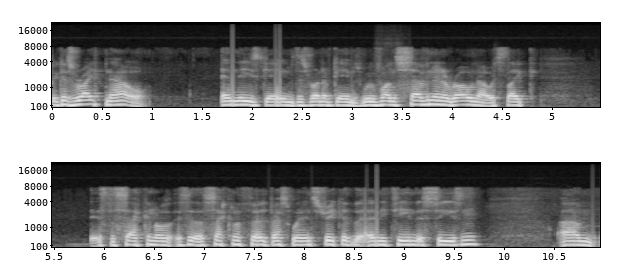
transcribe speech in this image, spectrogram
because right now, in these games, this run of games, we've won seven in a row now. It's like it's the second or is it the second or third best winning streak of the, any team this season. Um,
